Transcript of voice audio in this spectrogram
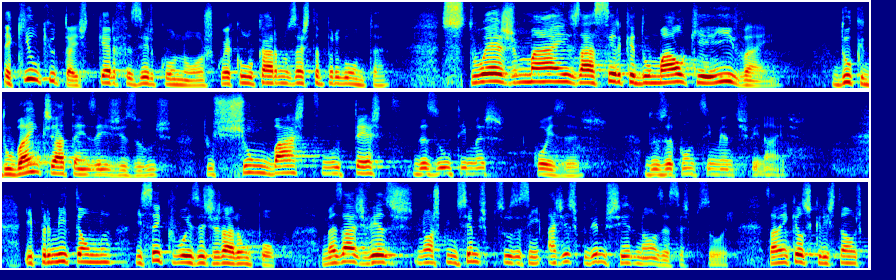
aquilo que o texto quer fazer conosco é colocar-nos esta pergunta: se tu és mais acerca do mal que aí vem do que do bem que já tens em Jesus, tu chumbaste no teste das últimas coisas dos acontecimentos finais. E permitam-me, e sei que vou exagerar um pouco, mas às vezes nós conhecemos pessoas assim, às vezes podemos ser nós essas pessoas. Sabem aqueles cristãos que,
